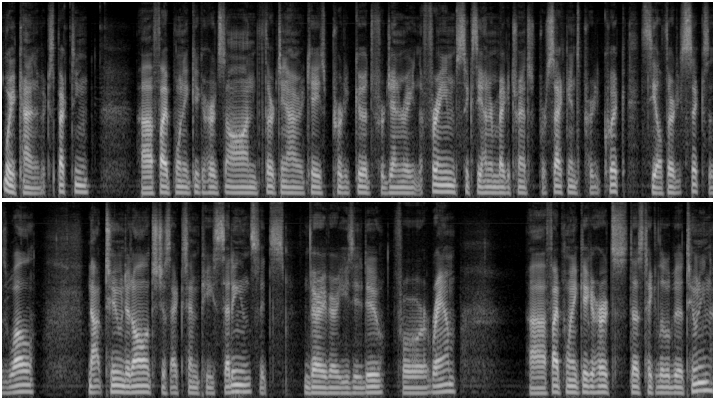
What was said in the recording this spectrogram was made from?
What you're kind of expecting. Uh, 5.8 gigahertz on 1300K is pretty good for generating the frames. 1600 megatransfers per second, pretty quick. CL36 as well. Not tuned at all, it's just XMP settings. It's very, very easy to do for RAM. Uh, 5.8 gigahertz does take a little bit of tuning.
